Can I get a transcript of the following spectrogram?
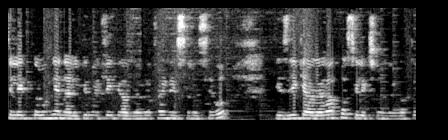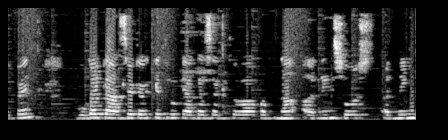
सिलेक्ट करूँगी एंड अल्टीमेटली क्या हो जाएगा फ्रेंड इस तरह से वो इजी क्या हो जाएगा, आपका सिलेक्शन हो जाएगा। तो फ्रेंड गूगल ट्रांसलेटर के थ्रू क्या कर सकते हो आप? अपना अर्निंग सोर्स अर्निंग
